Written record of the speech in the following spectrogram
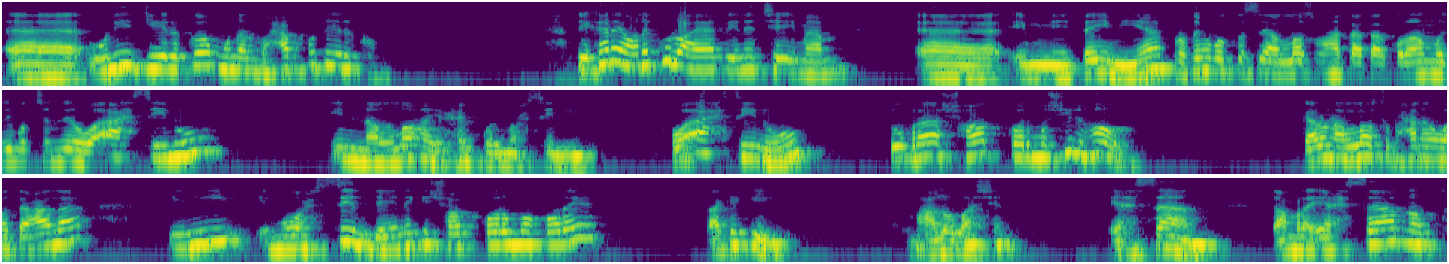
আহ, উনি যেরকম উনার মহাব্বত এরকম। এখানে অনেকগুলো আয়াত এনেছে ইমাম আহ, ইবনে তাইমিয়া। প্রথমে বলতেছে আল্লাহ সুবহানাহু তার কোরআন মজিদ বলছেন যে ওয়া আহসিনু ইন্নাল্লাহা ইউহিব্বুল মুহসিনিন। ওয়া আহসিনু তোমরা সৎ কর্মশীল হও। কারণ আল্লাহ সুবহানাহু ওয়া তাআলা তিনি মুহসিন যে নাকি সৎকর্ম করে তাকে কি? ভালোবাসেন। এহসান, তো আমরা এহসান অর্থ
